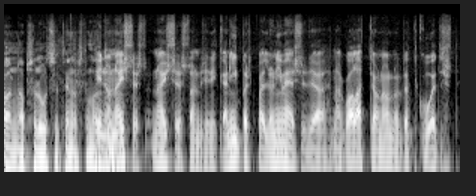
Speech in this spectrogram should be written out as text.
on absoluutselt ennustamatu. ei no naistest, naistest on siin ikka niivõrd palju nimesid ja nagu alati on olnud, et kuueteist,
